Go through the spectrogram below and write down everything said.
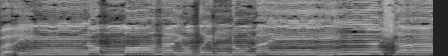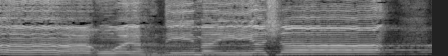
فإن الله يضل من يشاء ويهدي من يشاء.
